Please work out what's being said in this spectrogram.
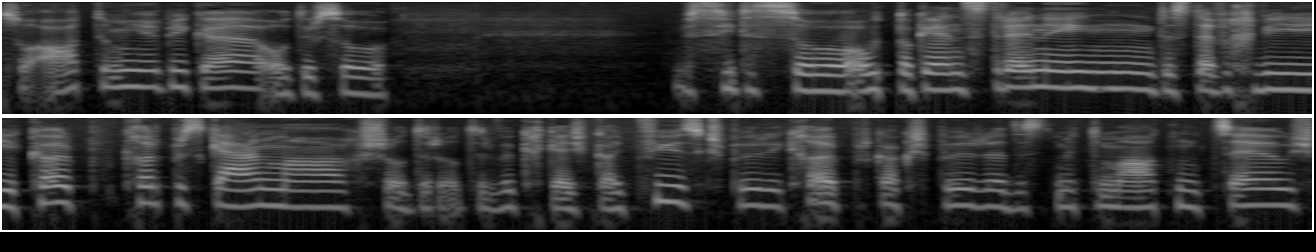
so Atemübungen oder so sei das so autogenes Training, dass du einfach wie Körper, Körperscan machst oder, oder wirklich gehst, gehst die Füße spüren, den Körper spüren, dass du mit dem Atem zählst,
